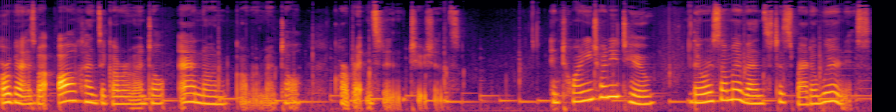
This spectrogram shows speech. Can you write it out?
organized by all kinds of governmental and non-governmental corporate institutions. In 2022, there were some events to spread awareness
